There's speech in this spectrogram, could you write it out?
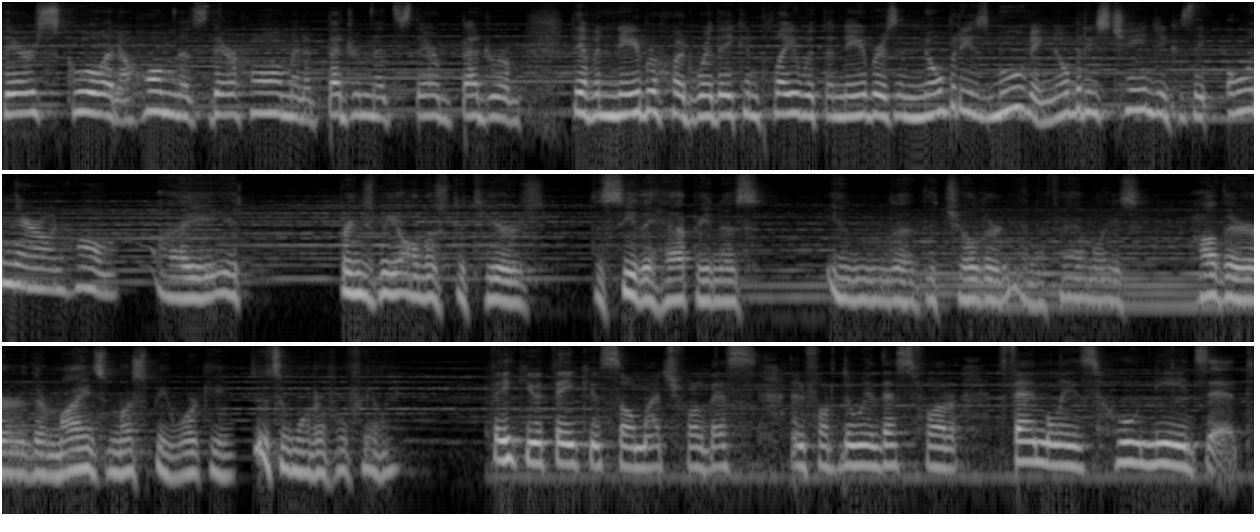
their school, and a home that's their home, and a bedroom that's their bedroom. They have a neighborhood where they can play with the neighbors, and nobody's moving, nobody's changing because they own their own home. I, it brings me almost to tears to see the happiness in the, the children and the families, how their, their minds must be working. It's a wonderful feeling. Thank you, thank you so much for this and for doing this for families who needs it.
